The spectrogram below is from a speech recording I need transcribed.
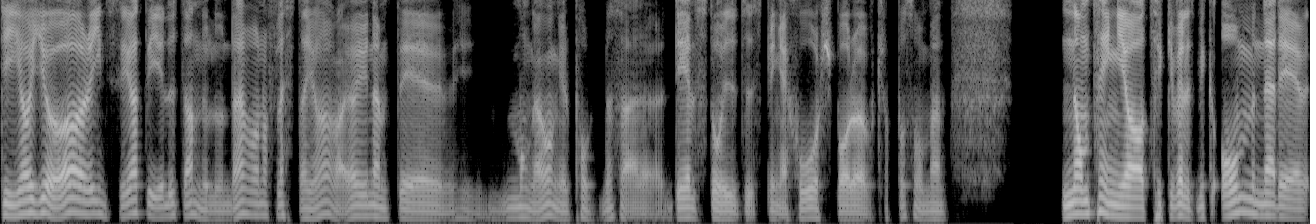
det jag gör inser jag att det är lite annorlunda än vad de flesta gör. Va? Jag har ju nämnt det många gånger i podden så här. Dels då givetvis springa shorts, bara överkropp och så, men någonting jag tycker väldigt mycket om när det är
